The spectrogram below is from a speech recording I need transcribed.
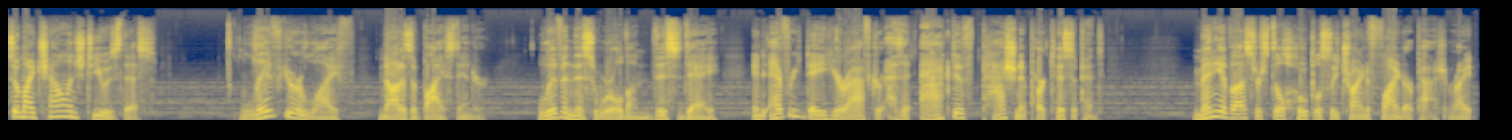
So, my challenge to you is this live your life not as a bystander. Live in this world on this day and every day hereafter as an active, passionate participant. Many of us are still hopelessly trying to find our passion, right?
